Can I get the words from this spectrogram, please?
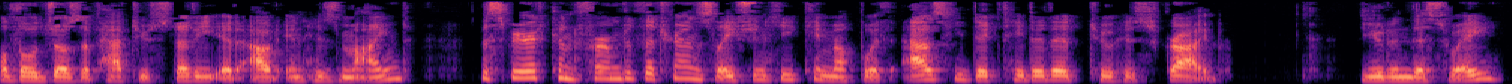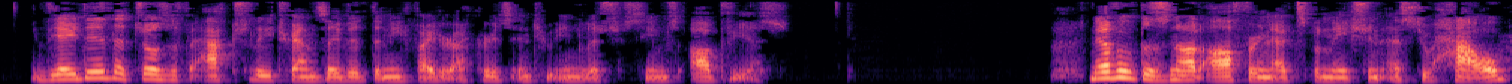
although Joseph had to study it out in his mind, the Spirit confirmed the translation he came up with as he dictated it to his scribe. Viewed in this way, the idea that Joseph actually translated the Nephite records into English seems obvious. Neville does not offer an explanation as to how,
